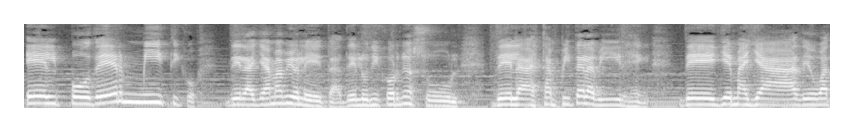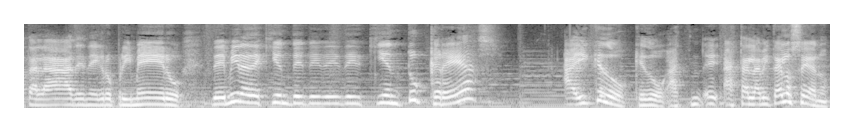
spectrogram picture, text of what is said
el poder mítico de la llama violeta, del unicornio azul, de la estampita de la Virgen, de Yemayá, de Obatalá, de Negro Primero, de mira, de quien, de, de, de, quien tú creas, ahí quedó, quedó, eh, hasta la mitad del océano.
